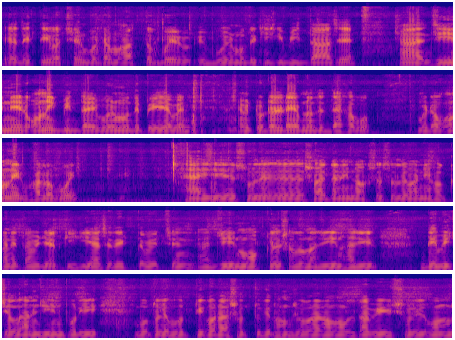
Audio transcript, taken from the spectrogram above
এটা দেখতেই পাচ্ছেন, বইটা মারাত্মক বই। এই বইয়ের মধ্যে কি কি বিদ্যা আছে হ্যাঁ? জিনের অনেক বিদ্যা এই বইয়ের মধ্যে পেয়ে যাবেন। আমি টোটালটাই আপনাদের দেখাবো। বইটা অনেক ভালো বই। হ্যাঁ এই যে সোলে শয়তানি নকশা সোলেমানি হক্কানি তাবিজাত, কী কী আছে দেখতে পাচ্ছেন জিন মক্কেল, সাধনা জিন, হাজির, দেবী চালান জিন, পরি, বোতলে ভর্তি করা, শত্রুকে ধ্বংস করার আমল, তাবিজ, শরীর বন্ধ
